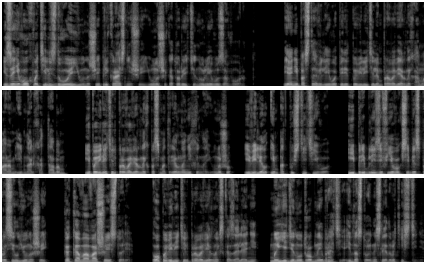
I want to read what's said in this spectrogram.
и за него ухватились двое юношей, прекраснейшие юноши, которые тянули его за ворот. И они поставили его перед повелителем правоверных Амаром ибн Аль-Хаттабом, и повелитель правоверных посмотрел на них и на юношу, и велел им отпустить его, и, приблизив его к себе, спросил юношей, «Какова ваша история?» «О, повелитель правоверных», — сказали они, — «мы единоутробные братья и достойны следовать истине.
